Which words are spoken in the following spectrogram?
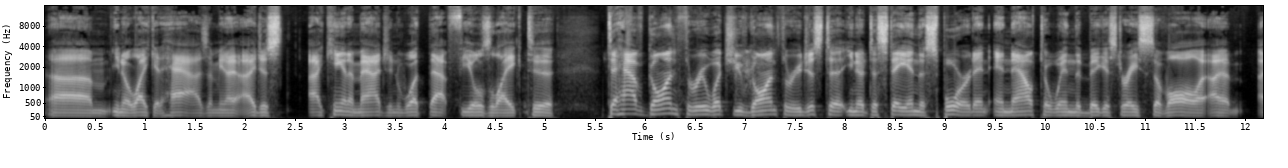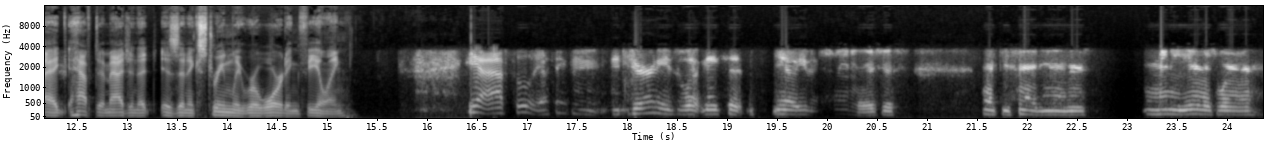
um, you know, like it has. I mean, I, I just I can't imagine what that feels like to to have gone through what you've gone through just to you know to stay in the sport and, and now to win the biggest race of all I I have to imagine that is an extremely rewarding feeling. Yeah, absolutely. I think the, the journey is what makes it, you know, even sweeter. It's just like you said, you know, there's many years where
